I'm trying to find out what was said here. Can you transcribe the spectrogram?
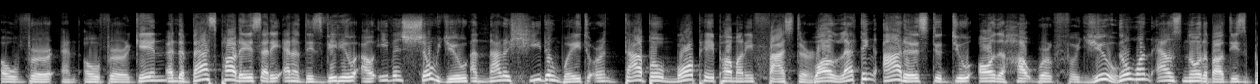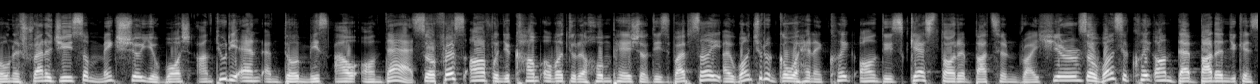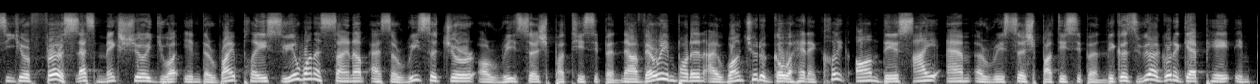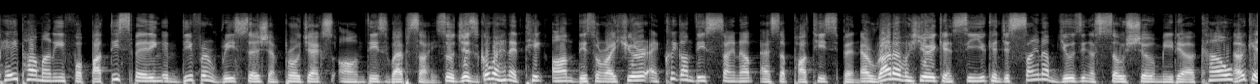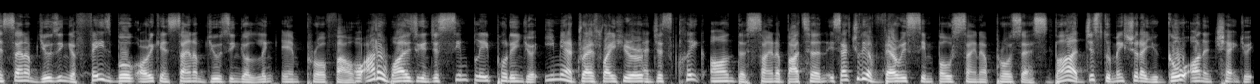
over and over again. And the best part is at the end of this video, I'll even show you another hidden way to earn double more PayPal money faster while letting others to do all the hard work for you. No one else knows about this bonus strategy, so make sure you watch until the end and don't miss out on that. So first off, when you come over to the homepage of this website, I want you to go ahead and click on this get started button right here. So once you click on that button, you can see here first, let's make sure you are in the right place. Do you want to sign up as a researcher or research participant? Now, very important, I want you to go ahead and click on this I am a research participant because we are going to get paid in PayPal money for participating in different research and projects on this website. So just go ahead and tick on this one right here and click on this sign up as a participant. And right over here, you can see you can just sign up using a social media account. Now you can sign up using your Facebook or you can sign up using your LinkedIn profile. Or otherwise, you can just simply put in your email address right here and just click on the sign up button. It's actually a very simple sign up process. But just to make sure that you go on and check your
